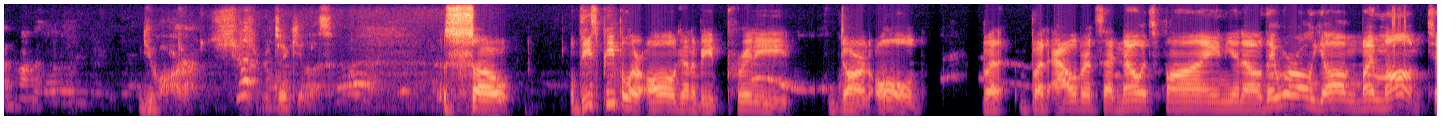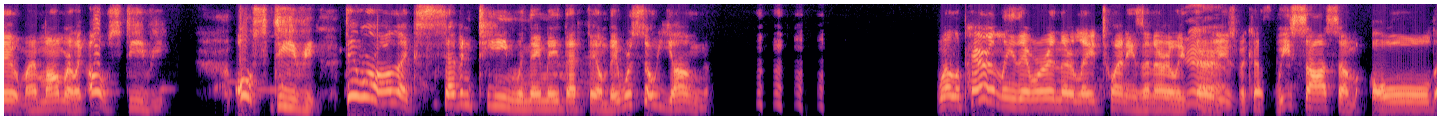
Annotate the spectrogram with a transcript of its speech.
I'm hot. You are. Shut It's ridiculous. So these people are all going to be pretty darn old, but but Albert said no, it's fine. You know, they were all young. My mom too. My mom were like, oh Stevie, oh Stevie. They were all like seventeen when they made that film. They were so young. Well, apparently they were in their late 20s and early Yeah. 30s because we saw some old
